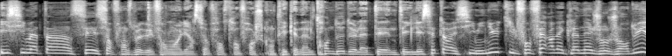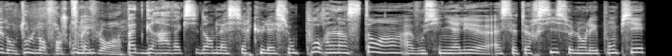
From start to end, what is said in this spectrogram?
Ici matin, c'est sur France Bleu Belfort Montbéliard, sur France 3 Franche-Comté, canal 32 de la TNT. Il est 7h06 minutes. Il faut faire avec la neige aujourd'hui et dans tout le Nord-Franche-Comté, oui, Flora. Pas de grave accident de la circulation pour l'instant, hein, à vous signaler euh, à cette heure-ci, selon les pompiers.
